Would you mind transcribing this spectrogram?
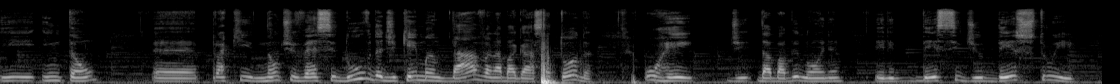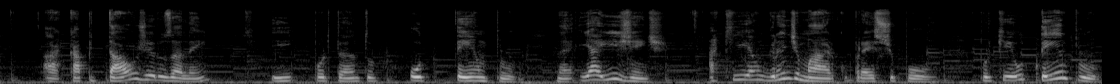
e então é, para que não tivesse dúvida de quem mandava na bagaça toda, o rei de, da Babilônia ele decidiu destruir a capital Jerusalém e, portanto, o templo. Né? E aí, gente, aqui é um grande marco para este povo, porque o templo,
